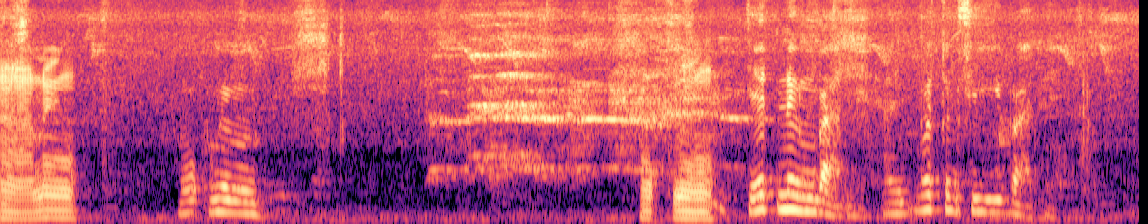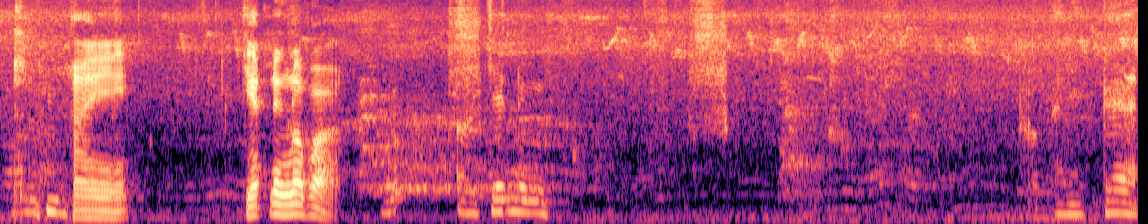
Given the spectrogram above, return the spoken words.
หาหนึ่งหกหนึ่งหกหนึ่งเจ็ดหนึ่งบาทให้หมดทั้งสี่บาทให้เจ็ดหนึ่งเนาะพ่อเอาเจ็ดหนึ่งอันนี้แปด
